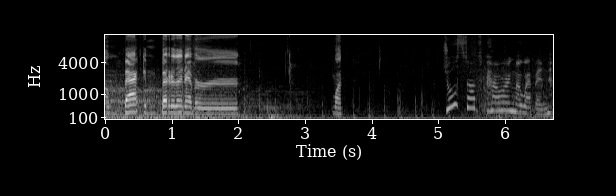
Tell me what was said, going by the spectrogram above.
I'm back and better than ever. Come on. Jewel stopped powering my weapon.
